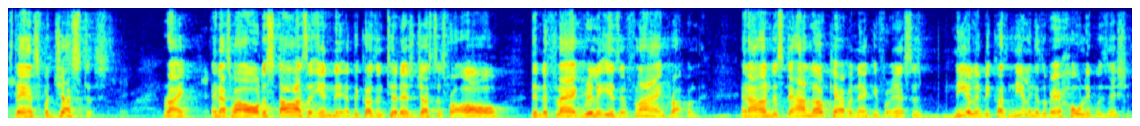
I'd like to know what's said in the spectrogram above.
stands for justice, right? And that's why all the stars are in there because until there's justice for all, then the flag really isn't flying properly. And I understand, I love Kaepernick, for instance, kneeling because kneeling is a very holy position.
